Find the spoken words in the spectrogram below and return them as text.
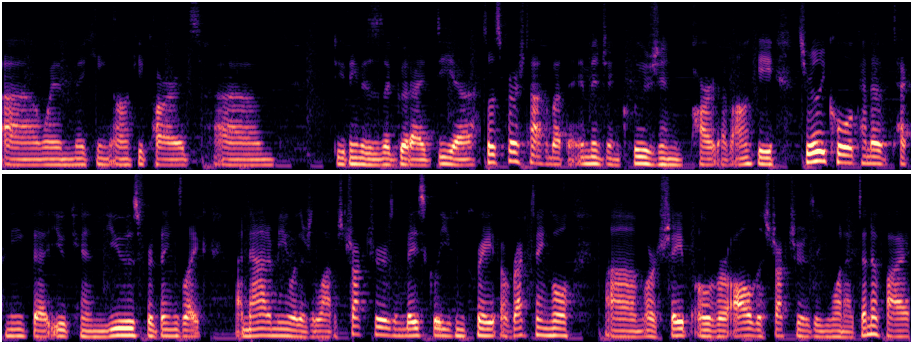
uh, when making Anki cards? Um, do you think this is a good idea? So let's first talk about the image inclusion part of Anki. It's a really cool kind of technique that you can use for things like anatomy where there's a lot of structures and basically you can create a rectangle um, or shape over all the structures that you want to identify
